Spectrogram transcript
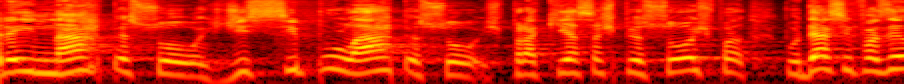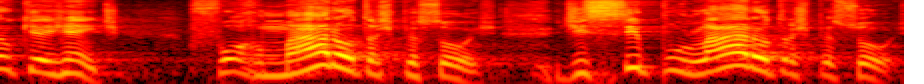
treinar pessoas, discipular pessoas, para que essas pessoas pudessem fazer o que, gente? Formar outras pessoas, discipular outras pessoas,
